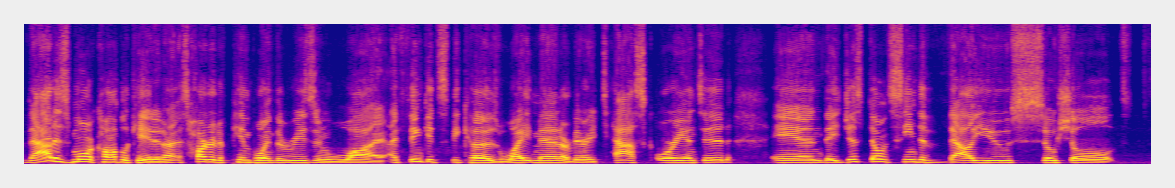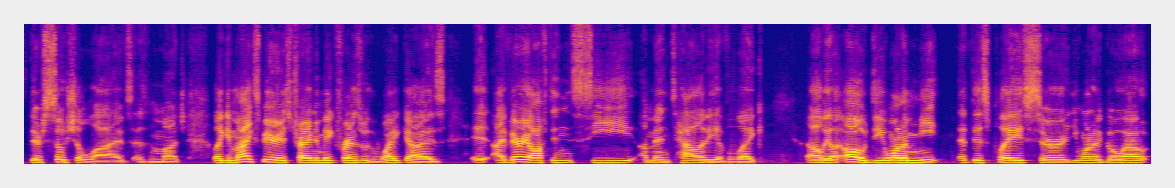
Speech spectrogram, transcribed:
that is more complicated. Uh, It's harder to pinpoint the reason why. I think it's because white men are very task oriented, and they just don't seem to value social their social lives as much. Like in my experience, trying to make friends with white guys, it, I very often see a mentality of like, I'll be like, oh, do you want to meet at this place or you want to go out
